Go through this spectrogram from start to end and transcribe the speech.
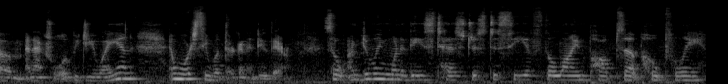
um, an actual OBGYN and we'll see what they're gonna do there. So I'm doing one of these tests just to see if the line pops up, hopefully.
